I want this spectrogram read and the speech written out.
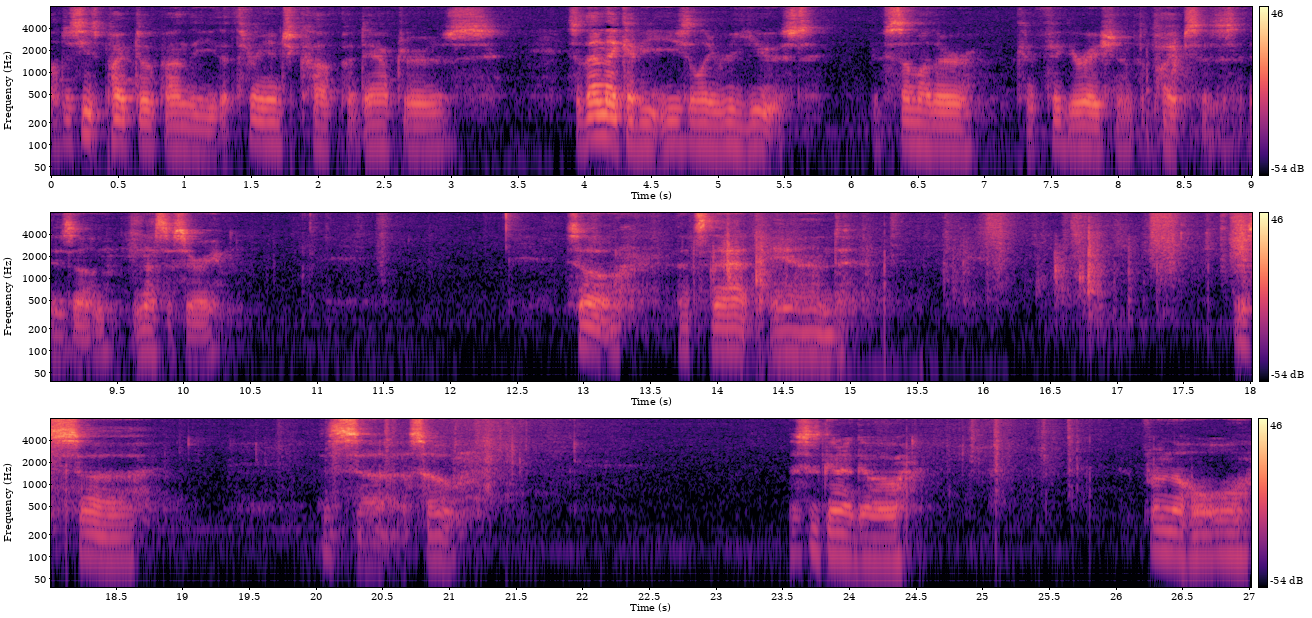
I'll just use pipe dope on the the three inch cup adapters. So then they could be easily reused if some other configuration of the pipes is, is um, necessary. So that's that and this uh, this uh, so this is gonna go from the hole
